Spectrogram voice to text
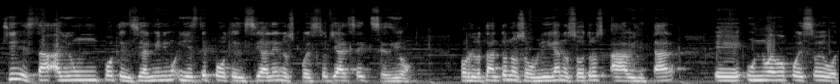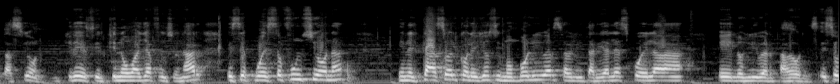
Sí, está, hay un potencial mínimo y este potencial en los puestos ya se excedió. Por lo tanto, nos obliga a nosotros a habilitar eh, un nuevo puesto de votación. quiere decir que no vaya a funcionar. Este puesto funciona. En el caso del Colegio Simón Bolívar, se habilitaría la escuela eh, los libertadores. Eso,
